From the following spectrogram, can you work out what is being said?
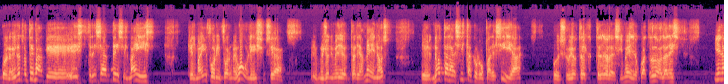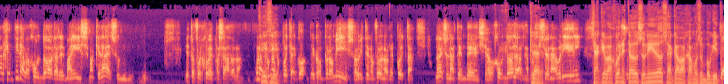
Bueno, y el otro tema que es interesante es el maíz, que el maíz fue un informe bullish, o sea, un millón y medio de hectáreas menos, eh, no tan alcista como parecía, pues subió tres dólares y medio, cuatro dólares, y en Argentina bajó un dólar el maíz, más que nada es un... Esto fue el jueves pasado, ¿no? Una, respuesta de, compromiso, ¿viste? No fue una respuesta, no es una tendencia. Bajó un dólar la posición abril. Ya que bajó en Estados Unidos, acá bajamos un poquito.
